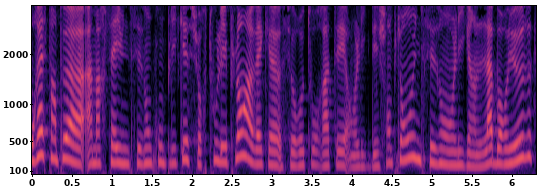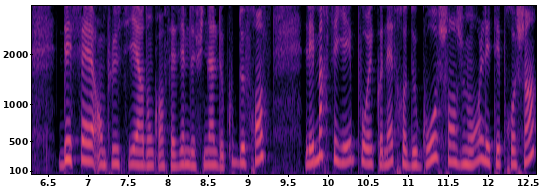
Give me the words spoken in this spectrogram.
On reste un peu à, Marseille, une saison compliquée sur tous les plans avec euh, ce retour raté en Ligue des Champions, une saison en Ligue 1 laborieuse, défait en plus hier donc en 16e de finale de Coupe de France. Les Marseillais pourraient connaître de gros changements l'été prochain.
